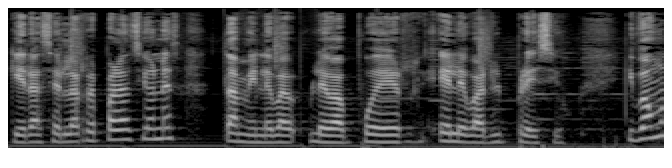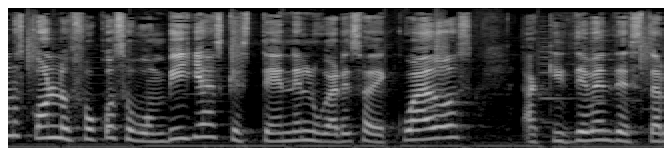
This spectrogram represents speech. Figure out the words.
quiera hacer las reparaciones también le va, le va a poder elevar el precio. Y vámonos con los focos o bombillas que estén en lugares adecuados. Aquí deben de estar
